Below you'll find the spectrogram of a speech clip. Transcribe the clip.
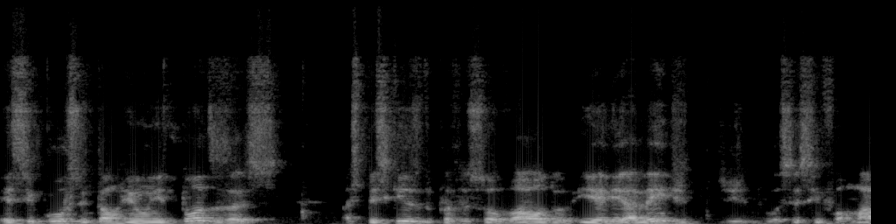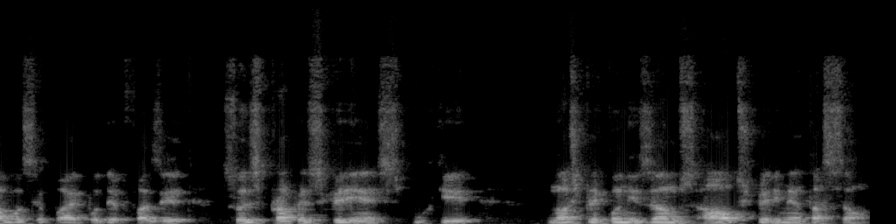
Esse curso, então, reúne todas as, as pesquisas do professor Valdo e ele, além de, de você se informar, você vai poder fazer suas próprias experiências, porque nós preconizamos a autoexperimentação.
